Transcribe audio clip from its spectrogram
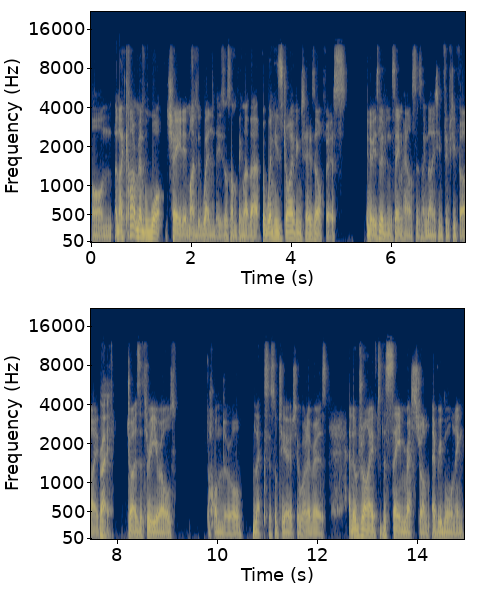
on, and I can't remember what chain. It might be Wendy's or something like that. But when he's driving to his office, you know, he's lived in the same house since like 1955. Right. Drives a three-year-old Honda or Lexus or Toyota or whatever it is, and he'll drive to the same restaurant every morning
